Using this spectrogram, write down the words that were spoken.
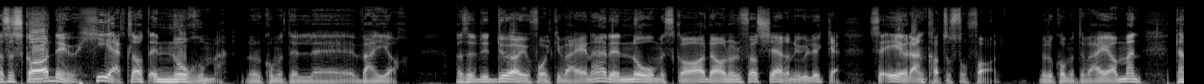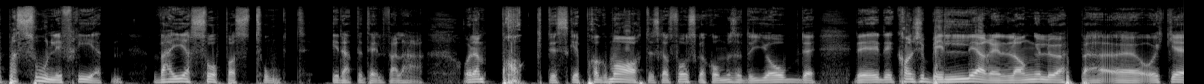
Altså, skadene er jo helt klart enorme når det kommer til eh, veier. Altså, det dør jo folk i veiene, det er enorme skader, og når det først skjer en ulykke, så er jo den katastrofal når det kommer til veier, men den personlige friheten veier såpass tungt i dette tilfellet her, og den praktiske, pragmatiske, at folk skal komme seg til jobb, det, det, det er kanskje billigere i det lange løpet, øh, og ikke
